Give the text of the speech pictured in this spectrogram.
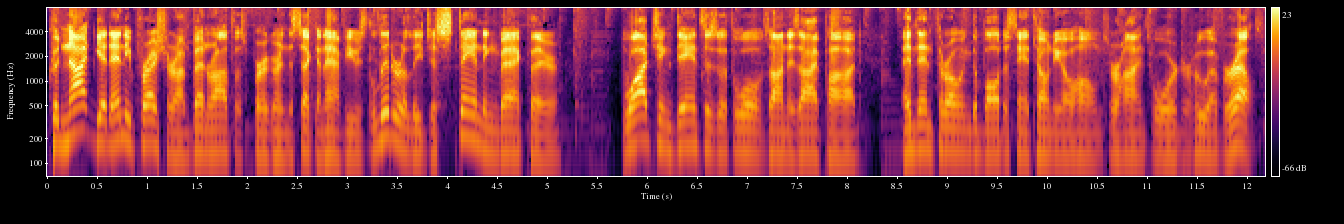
could not get any pressure on Ben Roethlisberger in the second half. He was literally just standing back there watching Dances with Wolves on his iPod and then throwing the ball to Santonio Holmes or Hines Ward or whoever else.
